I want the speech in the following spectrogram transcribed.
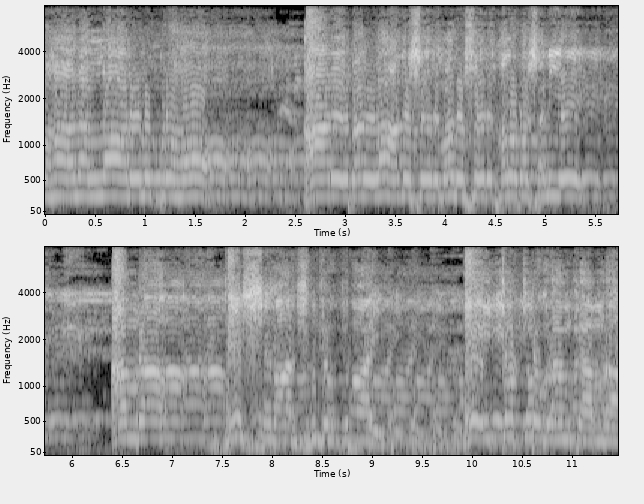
মহান আল্লাহর অনুগ্রহ আর এই বাংলাদেশের মানুষের ভালোবাসা নিয়ে আমরা দেশ সেবার সুযোগ পাই, এই চট্টগ্রামকে আমরা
